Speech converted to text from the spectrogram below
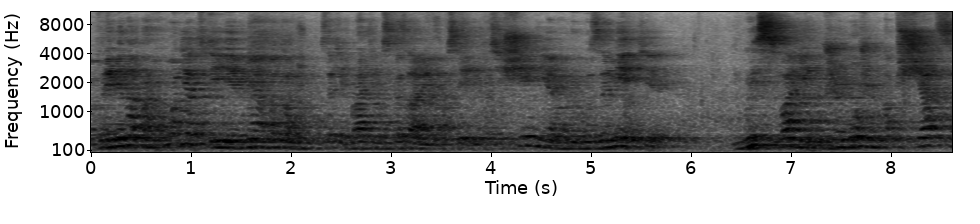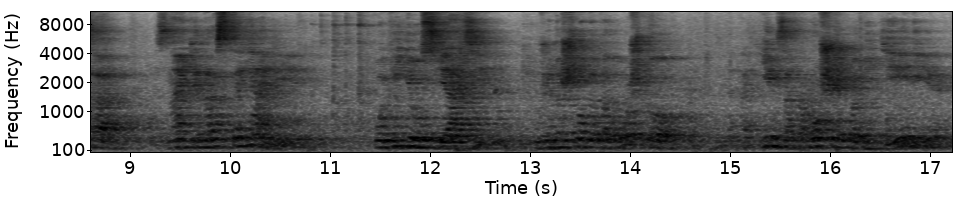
Времена проходят, и мы об этом, кстати, братьям сказали на последнем посещении, я говорю, вы заметьте, мы с вами уже можем общаться, знаете, на расстоянии, по видеосвязи, уже дошло до того, что им за хорошее поведение,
